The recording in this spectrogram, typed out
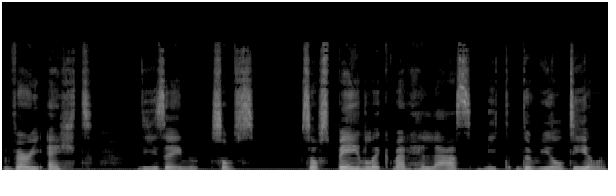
very echt. Die zijn soms zelfs pijnlijk, maar helaas niet the real deal.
